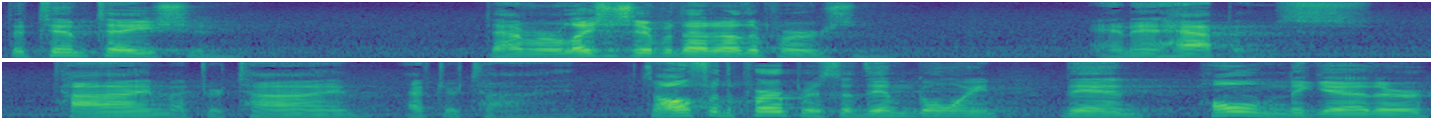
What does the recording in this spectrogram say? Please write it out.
the temptation to have a relationship with that other person. And it happens time after time after time. It's all for the purpose of them going then home together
